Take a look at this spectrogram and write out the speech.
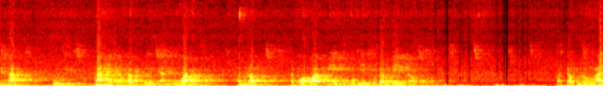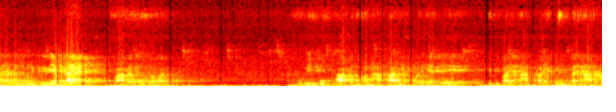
นะครับพูดที่ผ่านการทับคืออาจารย์สุวรรณสำหรับแต่พอว่าปีของผมนี่ผู้ดำปีเราพระเจ้าพระองหลายท่านนั้นผู้นี้คือเรียกได้มาเป็นตัววันผู้มีภูผ้าเป็นปัญหาผ้าเห็นประเทศนี้ขึ้นไปห้างไปขึ้นไปห้างไป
